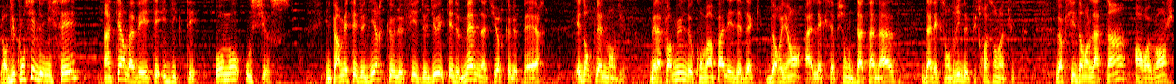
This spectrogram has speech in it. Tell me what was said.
Lors du concile de Nicée, un terme avait été édicté, homoousios. Il permettait de dire que le Fils de Dieu était de même nature que le Père, et donc pleinement Dieu. Mais la formule ne convainc pas les évêques d'Orient, à l'exception d'Athanase d'Alexandrie depuis 328. L'Occident latin, en revanche,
